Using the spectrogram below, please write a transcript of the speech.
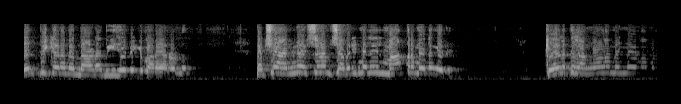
ഏൽപ്പിക്കണമെന്നാണ് ബി ജെ പിക്ക് പറയാനുള്ളത്. പക്ഷെ അന്വേഷണം ശബരിമലയിൽ മാത്രം ഒതുങ്ങരുത്. കേരളത്തിൽ അങ്ങോളം ഇങ്ങോളം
